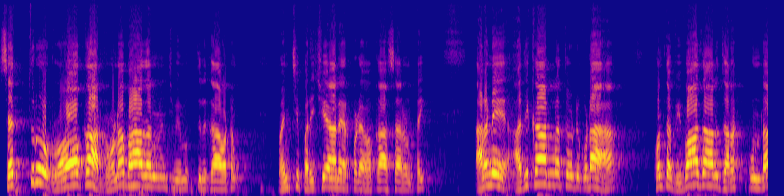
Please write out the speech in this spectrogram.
శత్రు రోగ రుణ బాధల నుంచి విముక్తులు కావటం మంచి పరిచయాలు ఏర్పడే అవకాశాలు ఉంటాయి. అలానే అధికారులతోటి కూడా కొంత వివాదాలు జరగకుండా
